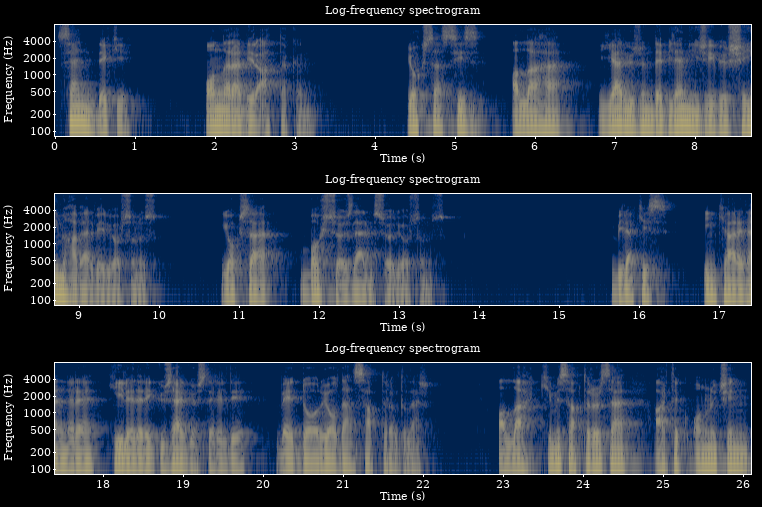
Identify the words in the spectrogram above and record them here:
Sen de ki, onlara bir at takın. Yoksa siz Allah'a yeryüzünde bilemeyeceği bir şeyi mi haber veriyorsunuz? Yoksa boş sözler mi söylüyorsunuz? Bilakis inkar edenlere hileleri güzel gösterildi ve doğru yoldan saptırıldılar. Allah kimi saptırırsa artık onun için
